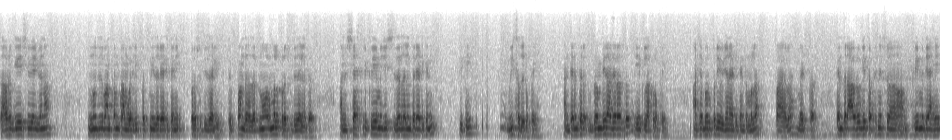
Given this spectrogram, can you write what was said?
तर आरोग्यविषयी योजना नोंदित बांधकाम कामगाराची पत्नी जर या ठिकाणी प्रसूती झाली तर पंधरा हजार नॉर्मल प्रसूती झाल्यानंतर आणि शास्त्रक्रिया म्हणजे शिजर झाल्यानंतर या ठिकाणी किती वीस हजार रुपये. आणि त्यानंतर गंभीर आजाराचं एक लाख रुपये. अशा भरपूर योजना या ठिकाणी तुम्हाला पाहायला मिळतात. त्यानंतर आरोग्य तपासणी स- फ्रीमध्ये आहे.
